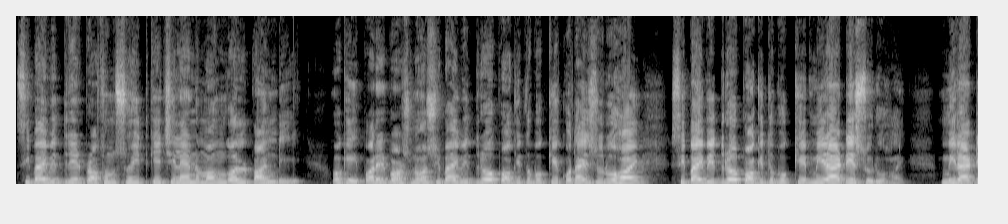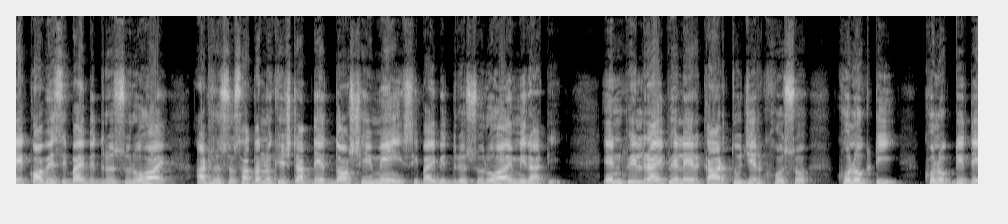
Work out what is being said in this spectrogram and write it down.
সিপাহী বিদ্রোহের প্রথম শহীদ কে ছিলেন? মঙ্গল পাণ্ডে। ওকে, পরের প্রশ্ন, সিপাহী বিদ্রোহ প্রকৃতপক্ষে কোথায় শুরু হয়? সিপাহী বিদ্রোহ প্রকৃতপক্ষে মিরাটে শুরু হয়। মিরাটে কবে সিপাহী বিদ্রোহ শুরু হয়? আঠেরোশো সাতান্ন খ্রিস্টাব্দের দশই মে সিপাহী বিদ্রোহ শুরু হয় মিরাটে। এনফিল্ড রাইফেলের কার্তুজের খোস খোলকটি খোলকটিতে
